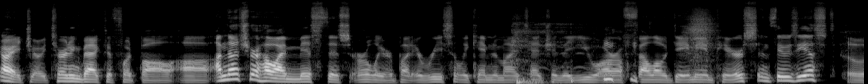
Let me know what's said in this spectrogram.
All right, Joey. Turning back to football, uh, I'm not sure how I missed this earlier, but it recently came to my attention that you are a fellow Dameon Pierce enthusiast. Oh,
